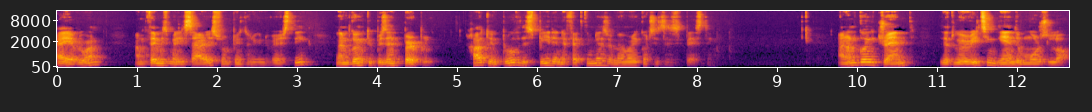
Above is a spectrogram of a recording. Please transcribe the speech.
Hi everyone, I'm Themis Melissaris from Princeton University and I'm going to present PerpLE, how to improve the speed and effectiveness of memory consistency testing. An ongoing trend is that we are reaching the end of Moore's law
